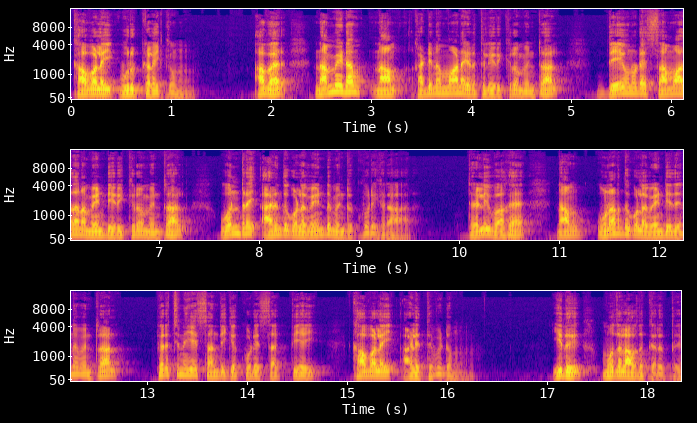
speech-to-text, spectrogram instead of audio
கவலை உருக்கலைக்கும். அவர் நம்மிடம் நாம் கடினமான இடத்தில் இருக்கிறோம் என்றால் தேவனுடைய சமாதானம் வேண்டி இருக்கிறோம் என்றால் ஒன்றை அறிந்து கொள்ள வேண்டும் என்று கூறுகிறார். தெளிவாக நாம் உணர்ந்து கொள்ள வேண்டியது என்னவென்றால் பிரச்சனையை சந்திக்கக்கூடிய சக்தியை கவலை அழித்துவிடும் இது முதலாவது கருத்து.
